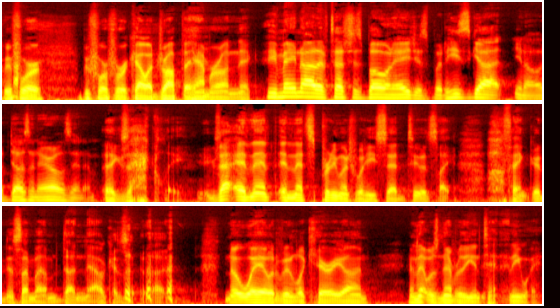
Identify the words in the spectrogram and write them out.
before, before Furukawa dropped the hammer on Nick. He may not have touched his bow in ages, but he's got, you know, a dozen arrows in him. Exactly. Exactly. And that, and that's pretty much what he said too. It's like, oh, thank goodness I'm, I'm done now because uh, no way I would have been able to carry on. And that was never the intent anyway.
